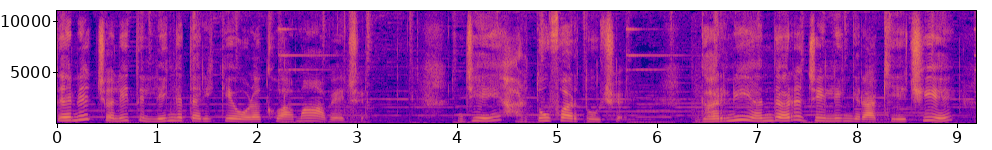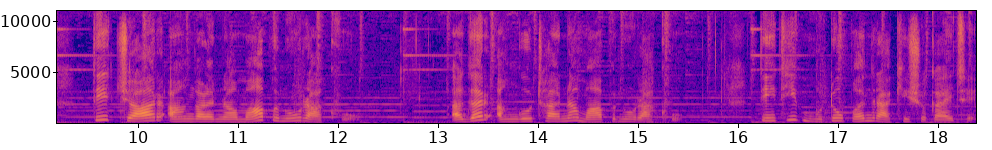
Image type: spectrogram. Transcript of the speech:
તેને ચલિત લિંગ તરીકે ઓળખવામાં આવે છે. જે હરતું ફરતું છે. ઘરની અંદર જે લિંગ રાખીએ છીએ, તે ચાર આંગળના માપનું રાખવું. અગર અંગૂઠાના માપનું રાખવું, તેથી મોટું પણ રાખી શકાય છે.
